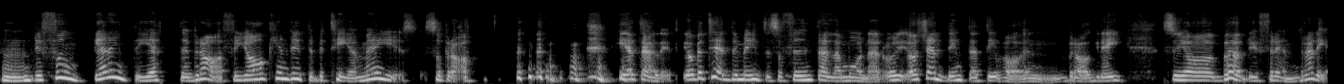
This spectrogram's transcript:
Mm. Det funkar inte jättebra för jag kunde inte bete mig så bra. Helt ärligt. Jag betedde mig inte så fint alla månader och jag kände inte att det var en bra grej. Så jag behövde ju förändra det.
